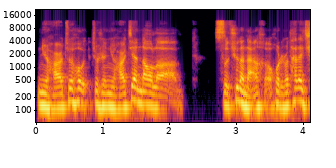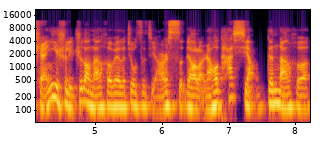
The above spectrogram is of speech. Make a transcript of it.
女孩最后就是女孩见到了。死去的南河，或者说她在潜意识里知道南河为了救自己而死掉了，然后她想跟南河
